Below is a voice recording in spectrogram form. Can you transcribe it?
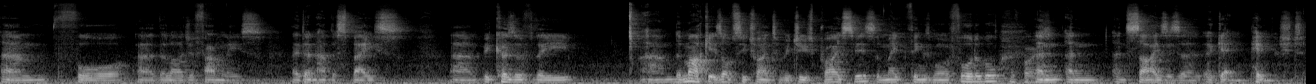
um, for uh, the larger families. They don't have the space um, because of the um, the market is obviously trying to reduce prices and make things more affordable, and, and, and sizes are, are getting pinched.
